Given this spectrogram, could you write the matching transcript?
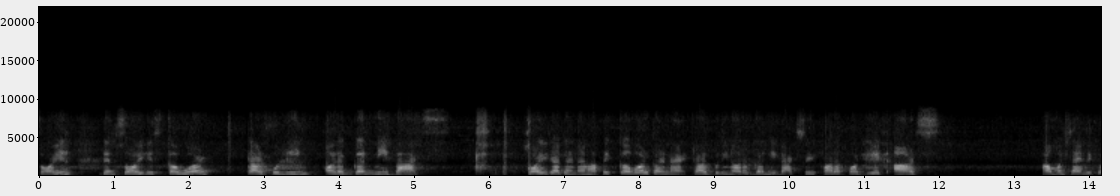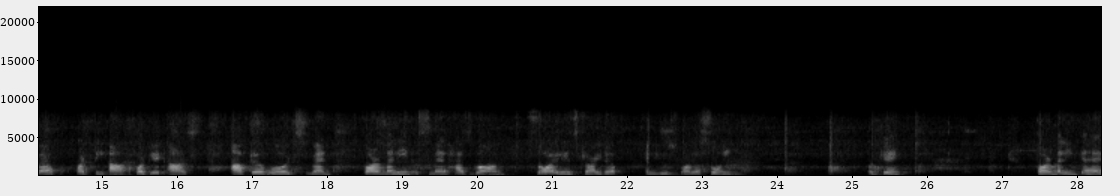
soil then soil is cover tarpaulin और अ गन्नी बैग्स सॉइल क्या करना है? वहाँ पे कवर करना है. टार्पोलिन और अ गन्नी बैग से for a forty eight hours how much time require forty forty eight hours afterwards when formalin smell has gone soil is dried up and used for a sowing okay formalin क्या है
